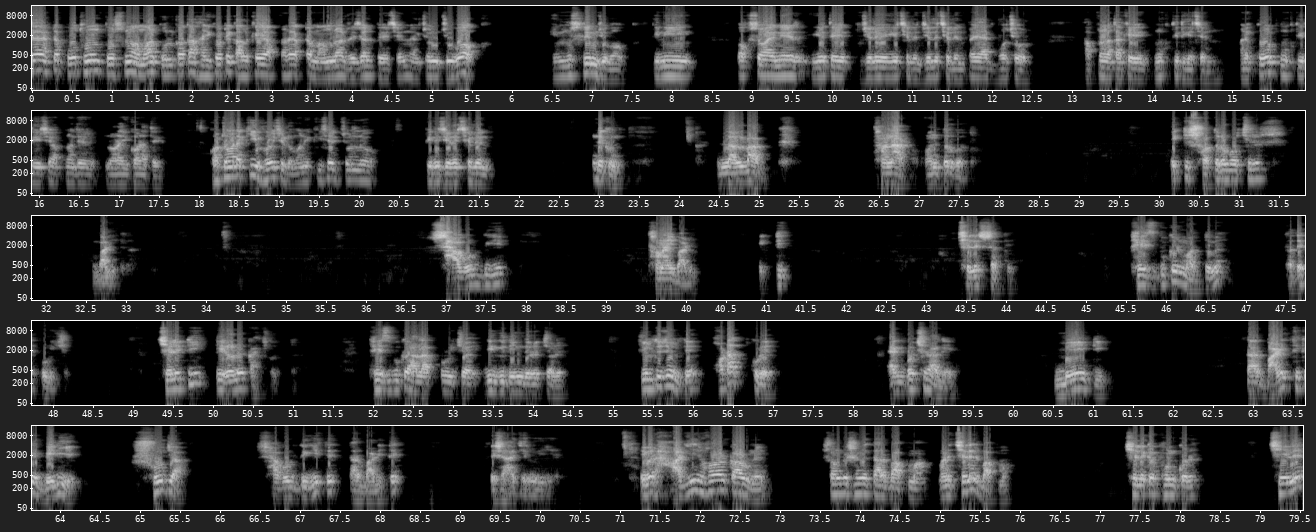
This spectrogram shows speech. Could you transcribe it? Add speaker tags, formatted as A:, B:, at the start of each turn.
A: Sir, একটা প্রথম প্রশ্ন আমার। কলকাতা হাইকোর্টে কালকে আপনারা একটা মামলার রেজাল্ট পেয়েছেন। একজন যুবক মুসলিম যুবক, তিনি পক্সো আইনের ইয়েতে জেলে গিয়েছিলেন, জেলে ছিলেন প্রায় এক বছর। আপনারা তাকে মুক্তি দিয়েছেন। মানে কোর্ট মুক্তি দিয়েছে আপনাদের লড়াই করাতে। ঘটনাটা কি হয়েছিল? মানে কিসের জন্য তিনি জেলে ছিলেন?
B: দেখুন, লালবাগ থানার অন্তর্গত একটি সতেরো বছরের বালিকা। সাগর দিয়ে থানায় বাড়ি। একটি ছেলের সাথে ফেসবুকের মাধ্যমে তাদের পরিচয়। ছেলেটি কেরলে কাজ করত। ফেসবুকে আলাপ পরিচয় দীর্ঘদিন ধরে চলে। চলতে চলতে হঠাৎ করে এক বছর আগে মেয়েটি তার বাড়ি থেকে বেরিয়ে সোজা সাগর দিঘিতে তার বাড়িতে এসে হাজির হয়ে যায়। এবার হাজির হওয়ার কারণে সঙ্গে সঙ্গে তার বাপ মা মানে ছেলের বাপ মা, ছেলেকে ফোন করে। ছেলে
